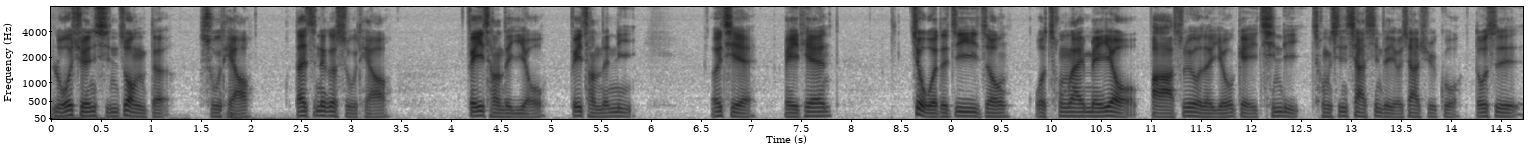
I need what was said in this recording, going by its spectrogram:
螺旋形状的薯条，但是那个薯条非常的油，非常的腻，而且每天就我的记忆中，我从来没有把所有的油给清理，重新下新的油下去过，都是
